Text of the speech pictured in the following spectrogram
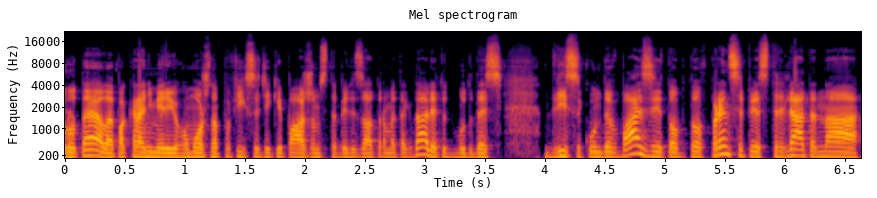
круте, але, по крайній мірі, його можна пофіксити екіпажем, стабілізатором і так далі. Тут буде десь 2 секунди в базі. Тобто, в принципі, стріляти на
